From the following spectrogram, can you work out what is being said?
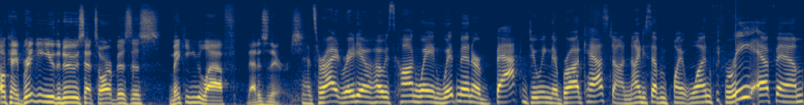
Okay, bringing you the news, that's our business. Making you laugh, that is theirs. That's right. Radio hosts Conway and Whitman are back doing their broadcast on 97.1 Free FM.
